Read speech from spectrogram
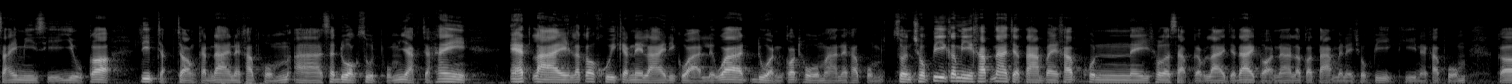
ไซส์มีสีอยู่ก็รีบจับจองกันได้นะครับผมสะดวกสุดผมอยากจะให้ แอดไลน์แล้วก็คุยกันในไลน์ดีกว่า หรือว่าด่วนก็โทรมานะครับผม ส่วน s h อ p e e ก็มีครับ น่าจะตามไปครับ คนในโทรศัพท์กับไลน์จะได้ก่อนนะ แล้วก็ตามไปใน s h อ p e e อีกทีนะครับผม ก็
